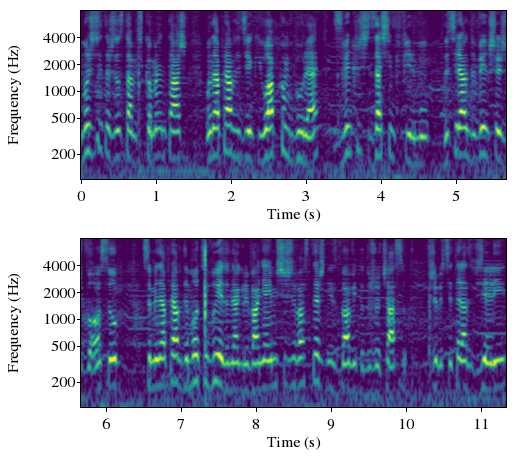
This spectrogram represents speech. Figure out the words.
Możecie też zostawić komentarz, bo naprawdę dzięki łapkom w górę zwiększa się zasięg filmu, docieram do większej liczby osób, co mnie naprawdę motywuje do nagrywania i myślę, że Was też nie zbawi to dużo czasu, żebyście teraz wzięli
